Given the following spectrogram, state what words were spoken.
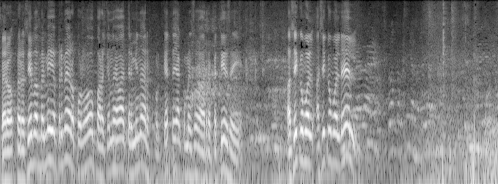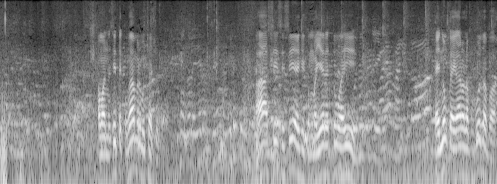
Pero, pero sírvame el mío primero, por favor, para que no se vaya a terminar, porque este ya comenzó a repetirse. y- así como el, así como el de él. Amaneciste con hambre, muchacho. Ah, sí, sí, sí, es que como ayer estuvo ahí. Él nunca llegaron las pupusas, pa.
